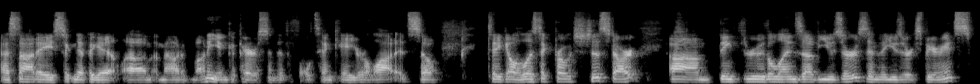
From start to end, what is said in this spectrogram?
That's not a significant um, amount of money in comparison to the full ten k you're allotted. So, take a holistic approach to start. Um, think through the lens of users and the user experience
